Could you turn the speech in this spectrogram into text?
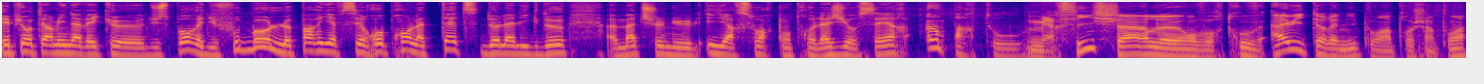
Et puis on termine avec euh, du sport et du football. Le Paris FC reprend la tête de la Ligue 2. Match nul hier soir contre la JOCR, un partout. Merci Charles. On vous retrouve à 8h30 pour un prochain point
